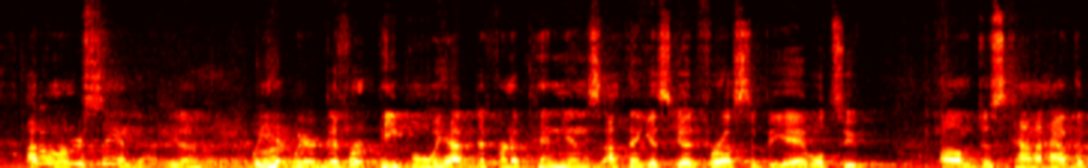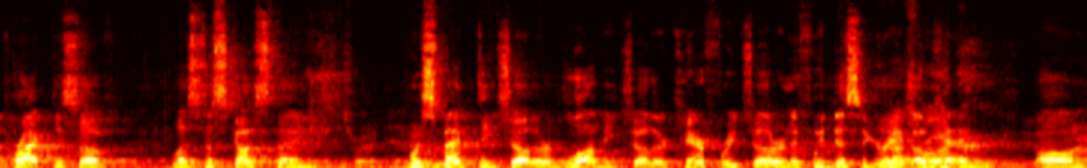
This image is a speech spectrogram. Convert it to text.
I don't understand that. You know, we we're different people. We have different opinions. I think it's good for us to be able to um, just kind of have the practice of let's discuss things, respect each other, love each other, care for each other, and if we disagree, That's right. okay. Um,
